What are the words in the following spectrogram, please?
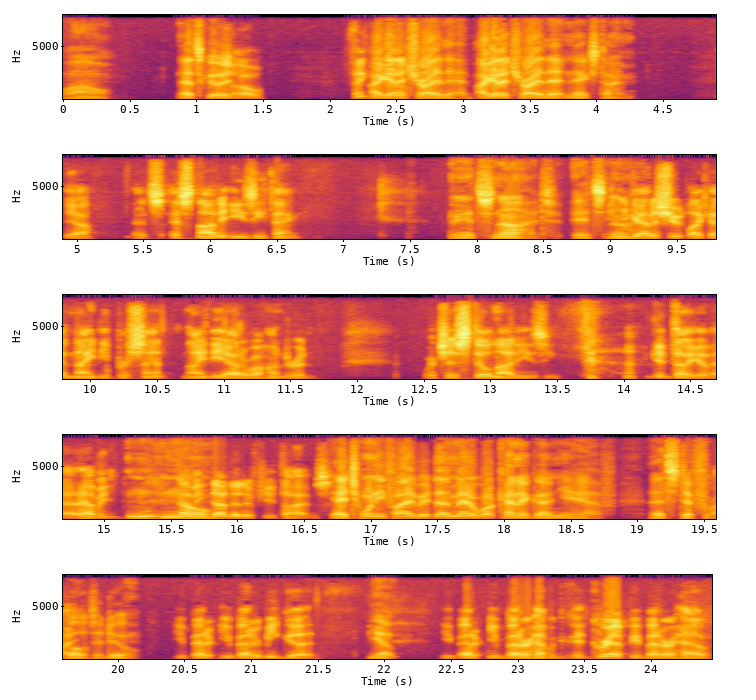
Wow, that's good. So think I got to try that. I got to try that next time. Yeah, it's it's not an easy thing. It's not. It's And not. you got to shoot like a 90%, 90 out of 100, which is still not easy. I can tell you that having no. having done it a few times. At 25, it doesn't matter what kind of gun you have. That's difficult to do. You better you better be good. Yep. You better you better have a good grip. You better have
